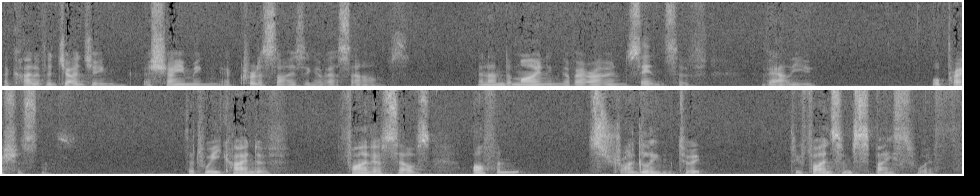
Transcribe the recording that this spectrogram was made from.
a kind of a judging, a shaming, a criticizing of ourselves, an undermining of our own sense of value or preciousness. That we kind of find ourselves often struggling to to find some space with,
